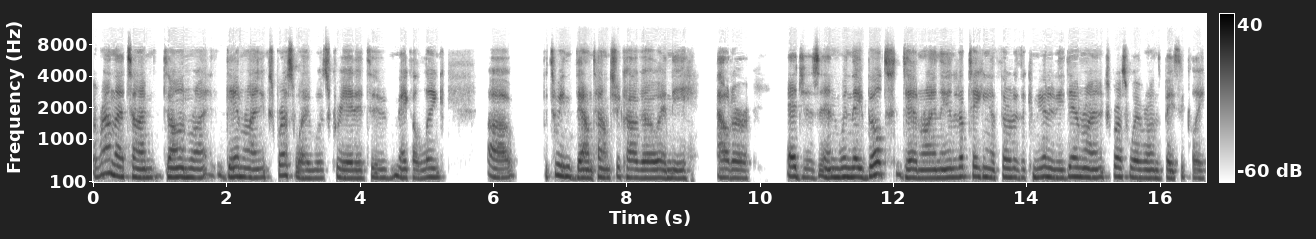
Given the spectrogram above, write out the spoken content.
around that time, Don Ryan, Dan Ryan Expressway was created to make a link uh, between downtown Chicago and the outer edges. And when they built Dan Ryan, they ended up taking a third of the community. Dan Ryan Expressway runs basically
